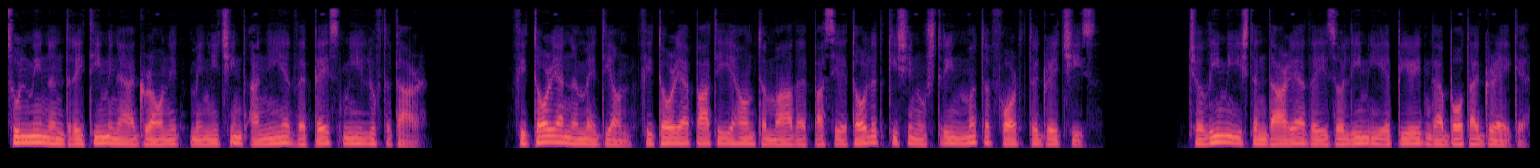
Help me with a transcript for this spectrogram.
Sulmi nën drejtimin e Agronit me njëqind anije dhe pesë mijë luftëtarë. Fitorja në Medion, fitorja pati jehonë të madhe pasi Etolët kishin ushtrinë më të fortë të Greqisë. Qëllimi ishte ndarja dhe izolimi i Epirit nga bota greke.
